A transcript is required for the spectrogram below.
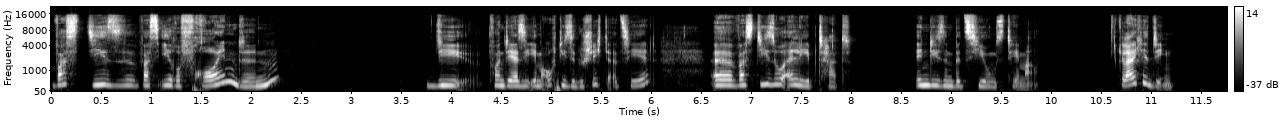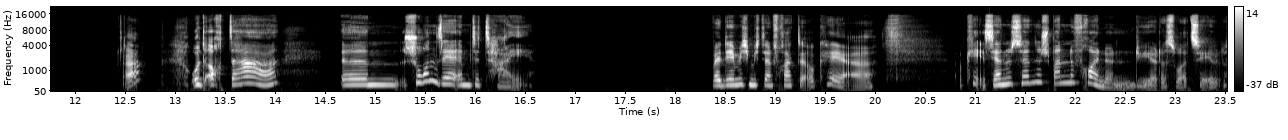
was diese, was ihre Freundin, die, von der sie eben auch diese Geschichte erzählt, äh, was die so erlebt hat in diesem Beziehungsthema. Gleiche Ding. Ja? Und auch da ähm, schon sehr im Detail. Bei dem ich mich dann fragte, okay, äh, okay, ist ja, eine, ist eine spannende Freundin, die ihr das so erzählt.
